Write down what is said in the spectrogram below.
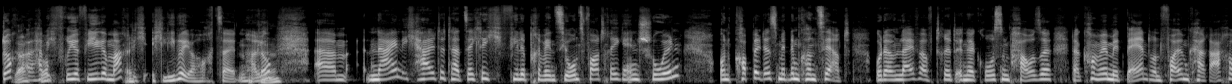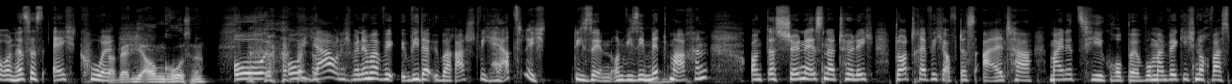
Doch, ja, habe ich früher viel gemacht. Ich, ich, liebe ja Hochzeiten, hallo. Okay. Ähm, nein, ich halte tatsächlich viele Präventionsvorträge in Schulen und koppel das mit einem Konzert oder einem Live-Auftritt in der großen Pause. Da kommen wir mit Band und vollem Karacho und das ist echt cool. Da werden die Augen groß, ne? Oh, oh ja, und ich bin immer wieder überrascht, wie herzlich die sind und wie sie mhm. mitmachen. Und das Schöne ist natürlich, dort treffe ich auf das Alter, meine Zielgruppe, wo man wirklich noch was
